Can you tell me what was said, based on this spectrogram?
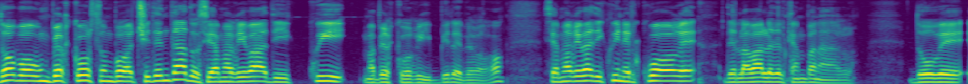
Dopo un percorso un po' accidentato siamo arrivati qui, ma percorribile però, siamo arrivati qui nel cuore della Valle del Campanaro, dove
